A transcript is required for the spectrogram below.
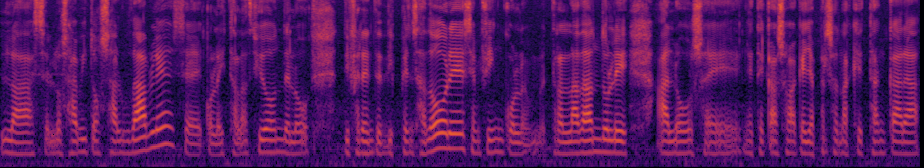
los hábitos saludables, eh, con la instalación de los diferentes dispensadores, en fin, trasladándole a los, eh, en este caso, a aquellas personas que están cara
